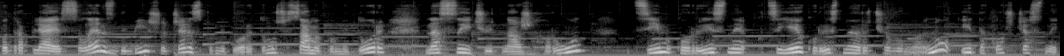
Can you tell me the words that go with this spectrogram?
потрапляє селен здебільшого через помідори, тому що саме помідори насичують наш ґрунт цим корисни, цією корисною речовиною. Ну і також часник,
